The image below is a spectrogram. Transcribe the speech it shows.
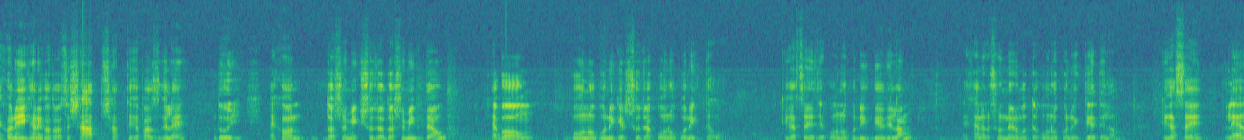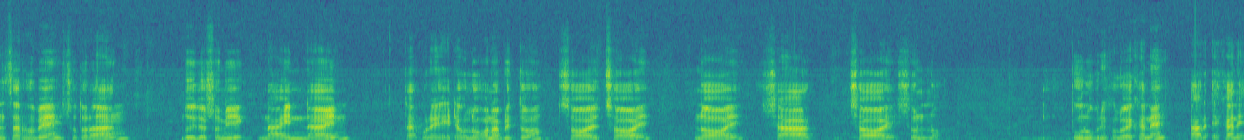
এখন এইখানে কত আছে? সাত। সাত থেকে পাঁচ গেলে দুই। এখন দশমিক সোজা দশমিক দেও, এবং পৌনপনিকের সোজা পৌনপনিক দাও ঠিক আছে? এই যে পৌনপনিক দিয়ে দিলাম। এখানেও শূন্যের মধ্যে পৌনপনিক দিয়ে দিলাম। ঠিক আছে? তাহলে অ্যান্সার হবে সুতরাং দুই দশমিক নাইন নাইন, তারপরে এটা হলো অনাবৃত্ত ছয় ছয় নয় সাত ছয় শূন্য। পৌনপনিক হলো এখানে আর এখানে।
